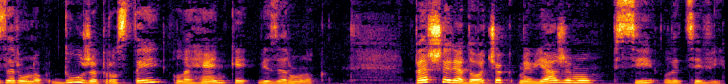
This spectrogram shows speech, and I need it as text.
Візерунок. Дуже простий, легенький візерунок. Перший рядочок ми в'яжемо всі лицеві.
